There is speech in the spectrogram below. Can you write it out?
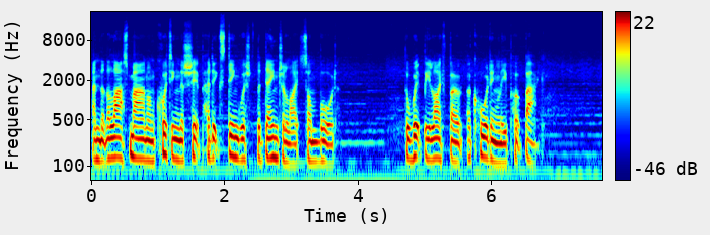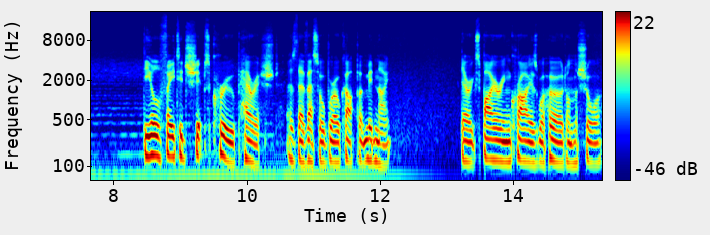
and that the last man on quitting the ship had extinguished the danger lights on board. The Whitby lifeboat accordingly put back. The ill fated ship's crew perished as their vessel broke up at midnight. Their expiring cries were heard on the shore.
